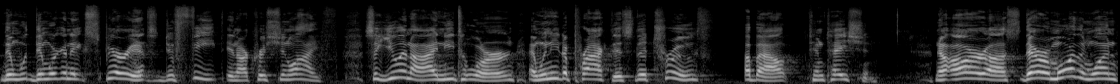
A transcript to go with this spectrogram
then, then we're going to experience defeat in our Christian life. So you and I need to learn and we need to practice the truth about temptation. Now, our, uh, there are more than one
